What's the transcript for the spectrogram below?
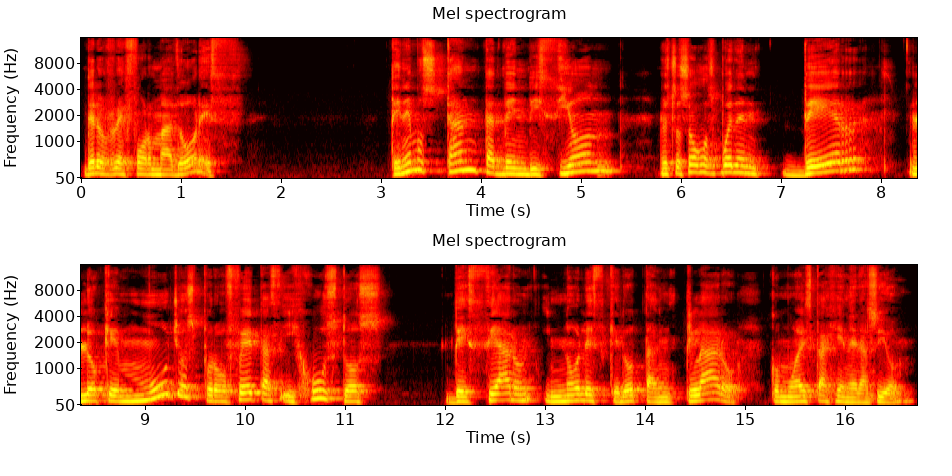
de los reformadores. Tenemos tanta bendición, nuestros ojos pueden ver lo que muchos profetas y justos desearon y no les quedó tan claro como esta generación.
